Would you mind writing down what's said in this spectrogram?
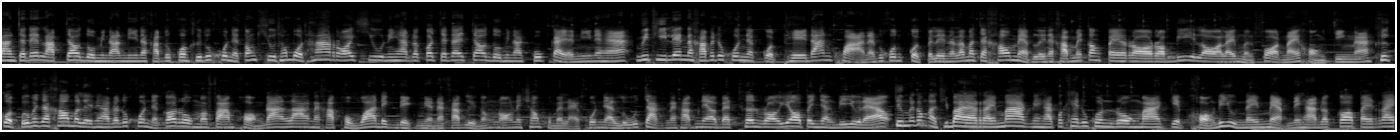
การจะได้รับเจ้าโดมินัสนี้นะครับทุกคนคือทุกคนเนี่ยต้องคิวทั้งหมด 500 คิวนะครับแล้วก็จะได้เจ้าโดมินัสกุ๊กไก่อันนี้นะฮะวิธีเล่นนะครับให้ทุกคนเนี่ยกดเพย์ด้านขวานะทุกคนกดไปเลยนะแล้วมันจะเข้าแมปเลยนะครับไม่ต้องไปรอร็อบบี้รออะไรเหมือนฟอร์ดไนท์ของจริงนะคือกดปุ๊บมันจะเข้ามาเลยนะครับแล้วทุกคนเนี่ยก็ลงมาฟาร์มของด้านล่างนะครับผมว่าเด็กๆเนี่ยนะครับหรือน้องๆในช่องผมหลายๆคนเนี่ยรู้จักนะครับแนวแบทเทิลรอยัลเป็นอย่างดีอยู่แล้ว จึงไม่ต้องอธิบายอะไรมากนะครับก็แค่ทุกคนลงมาเก็บของที่อยู่ในแมปนะครับแล้วก็ไปไล่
